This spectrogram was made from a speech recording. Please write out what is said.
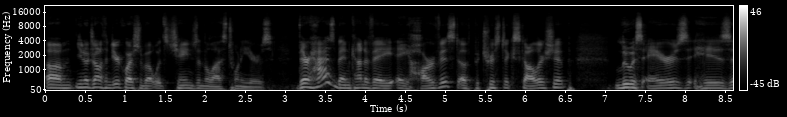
Um, you know, Jonathan, to your question about what's changed in the last 20 years, there has been kind of a, a harvest of patristic scholarship. Lewis Ayres, his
